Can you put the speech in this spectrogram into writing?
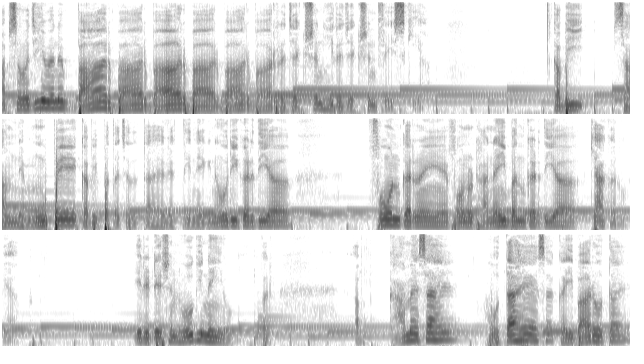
आप समझिए मैंने बार बार बार बार बार बार रिजेक्शन ही रिजेक्शन फेस किया। कभी सामने मुँह पे, कभी पता चलता है व्यक्ति ने इग्नोर ही कर दिया फ़ोन कर रहे हैं फ़ोन उठाना ही बंद कर दिया, क्या करोगे आप? इरिटेशन होगी, नहीं होगी। पर अब काम ऐसा है, होता है ऐसा, कई बार होता है।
